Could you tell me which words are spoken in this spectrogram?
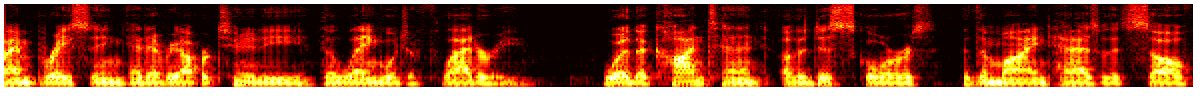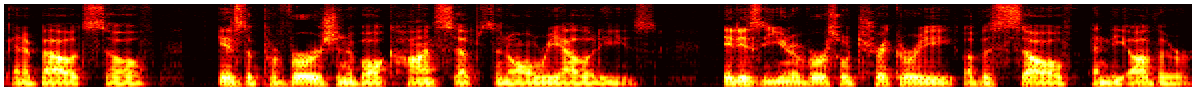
by embracing at every opportunity the language of flattery, where the content of the discourse that the mind has with itself and about itself is the perversion of all concepts and all realities. It is the universal trickery of the self and the other,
